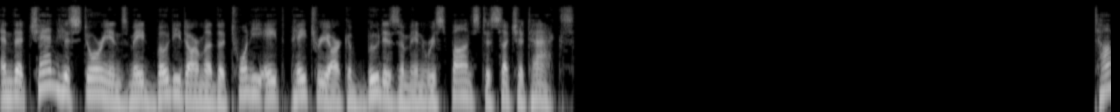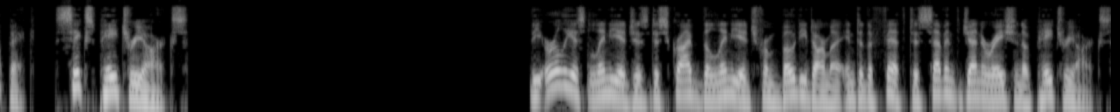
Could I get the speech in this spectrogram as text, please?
and that Chan historians made Bodhidharma the 28th patriarch of Buddhism in response to such attacks. Six patriarchs The earliest lineages described the lineage from Bodhidharma into the fifth to seventh generation of patriarchs.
